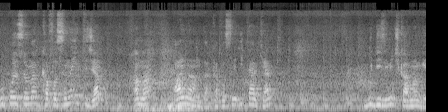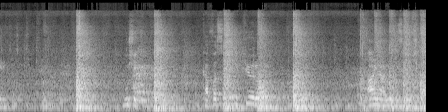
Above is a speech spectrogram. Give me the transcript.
bu pozisyondan kafasını iteceğim ama aynı anda kafasını iterken bu dizini çıkarmam gerekecek. Bu şekilde. Kafasını itiyorum. Aynı anda dizini çıkar.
